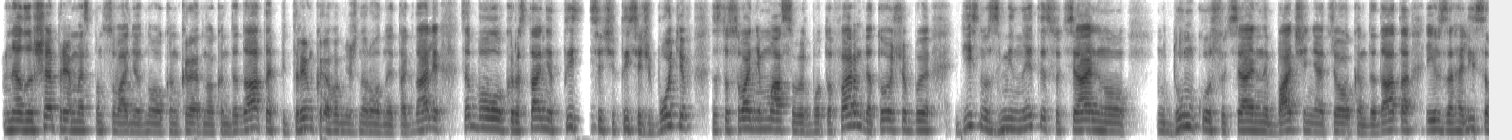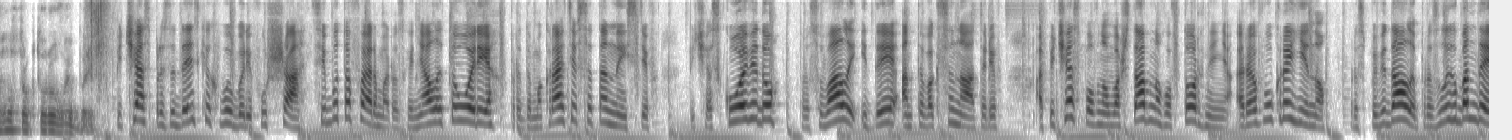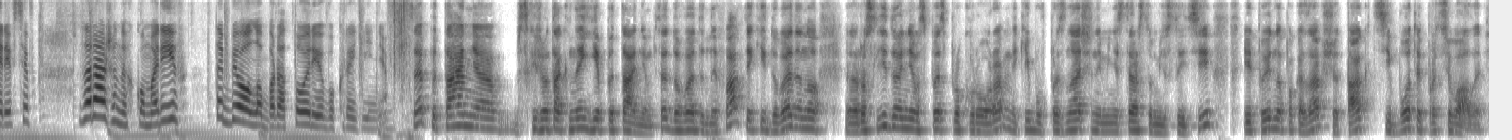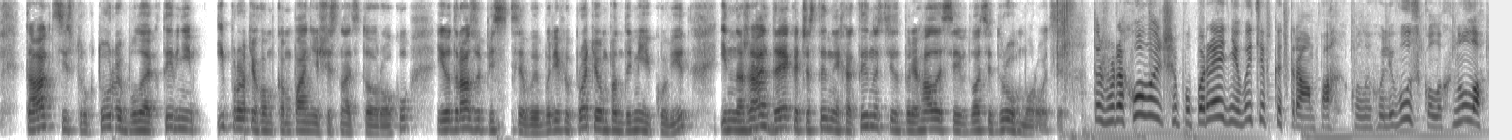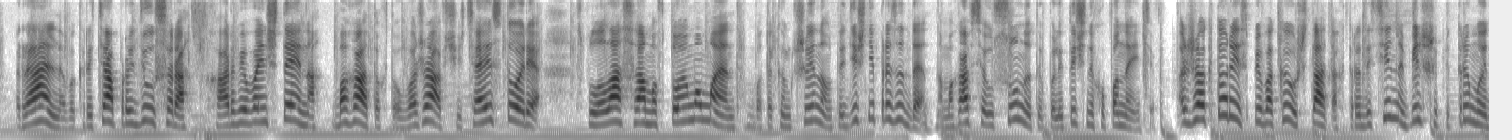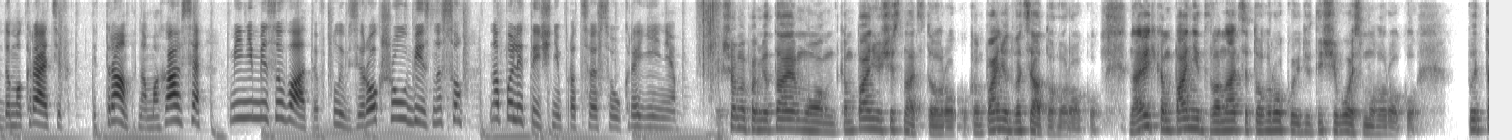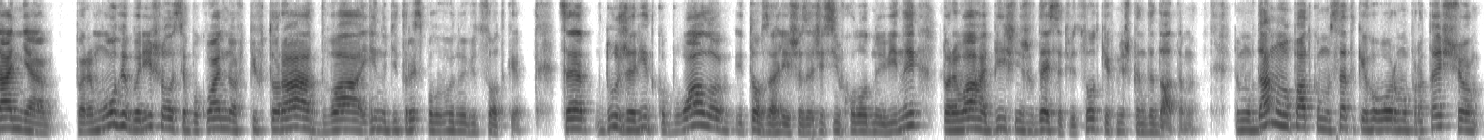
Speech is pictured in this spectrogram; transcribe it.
не лише пряме спонсування одного конкретного кандидата, підтримка його міжнародна і так далі. Це було використання тисячі тисяч ботів, застосування масових ботоферм для того, щоб дійсно змінити соціальну думку, соціальне бачення цього кандидата і взагалі саму структуру виборів. Під час президентських виборів у США ці ботаферми розганяли теорії про демократів-сатанистів. Під час ковіду просували ідеї антивакцинаторів. А під час повномасштабного вторгнення РФ в Україну розповідали про злих бандерівців, заражених комарів та біолабораторії в Україні. Це питання, скажімо так, не є питанням. Це доведений факт, який доведено е, розслідуванням спецпрокурора, який був призначений Міністерством юстиції, і відповідно показав, що так, ці боти працювали. Так, ці структури були активні і протягом кампанії 16-го року, і одразу після виборів, і протягом пандемії ковід. І на жаль, деяка частина їх активності зберігалася і в 22-му році. Тож, враховуючи попередні витівки Трампа, коли Голівуд сколихнуло реальне викриття продюсера Харві Вайнштейна, багато хто вважав, що ця історія сплила саме в той момент, бо таким чином тодішній президент намагався усунути політичних опонентів. Адже актори і співаки у Штатах традиційно більше підтримують демократів, і Трамп намагався мінімізувати вплив зірок шоу-бізнесу на політичні процеси в Україні. Якщо ми пам'ятаємо кампанію 16-го року, кампанію 20-го року, навіть кампанії 12-го року і 2008 року, питання перемоги вирішувалися буквально в півтора, два, іноді три з половиною відсотки. Це дуже рідко бувало, і то взагалі ще за часів холодної війни перевага більш ніж в 10% між кандидатами. Тому в даному випадку ми все-таки говоримо про те, що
